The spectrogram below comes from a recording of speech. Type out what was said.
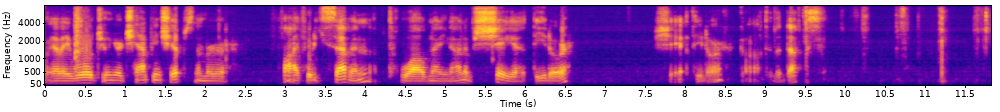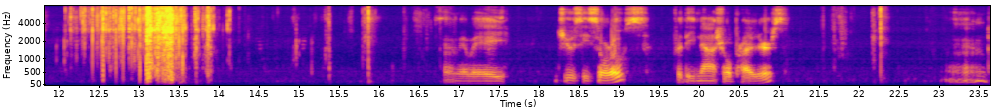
we have a World Junior Championships number 547 of 12.99 of Shea Theodore. Shea Theodore going on to the Ducks. And we have a Juuse Saros for the Nashville Predators. And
